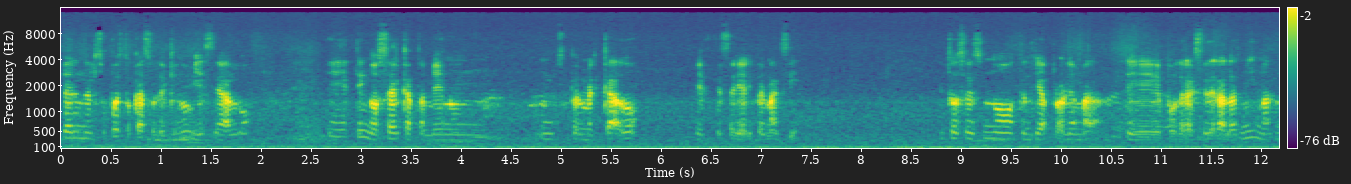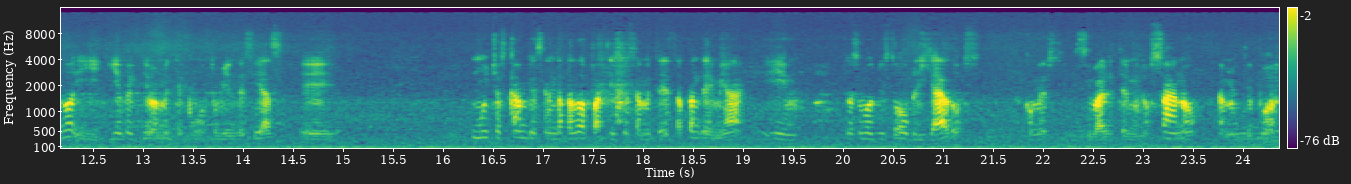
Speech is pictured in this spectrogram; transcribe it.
Pero en el supuesto caso de que no hubiese algo, tengo cerca también un, supermercado, que sería el Hipermaxi. Entonces no tendría problema de poder acceder a las mismas, ¿no? Y, efectivamente, como tú bien decías, eh, muchos cambios se han dado a partir justamente de esta pandemia y nos hemos visto obligados a comer, si vale el término sano, también por,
